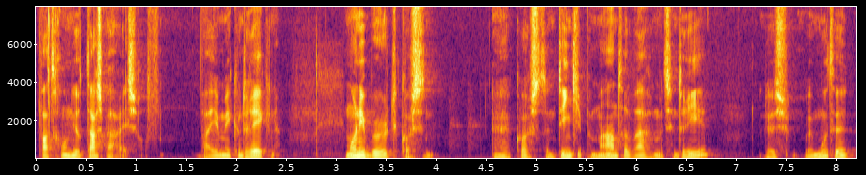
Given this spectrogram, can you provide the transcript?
wat gewoon heel tastbaar is. Of waar je mee kunt rekenen. Moneybird kost, een- eh, kost een tientje per maand. We waren met z'n drieën. Dus we moeten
